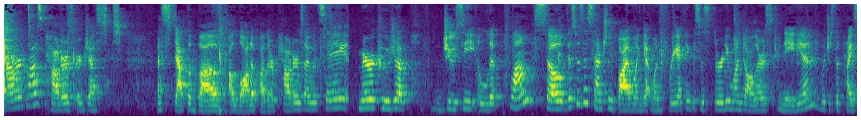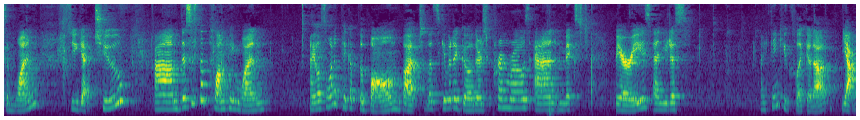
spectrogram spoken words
Hourglass powders are just a step above a lot of other powders, I would say. Maracuja Juicy Lip Plump. So this was essentially buy one, get one free. I think this is $31 Canadian, which is the price of one. So you get two. Um, this is the plumping one. I also want to pick up the balm, but let's give it a go. There's primrose and mixed berries, and you just, I think you click it up. Yeah.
